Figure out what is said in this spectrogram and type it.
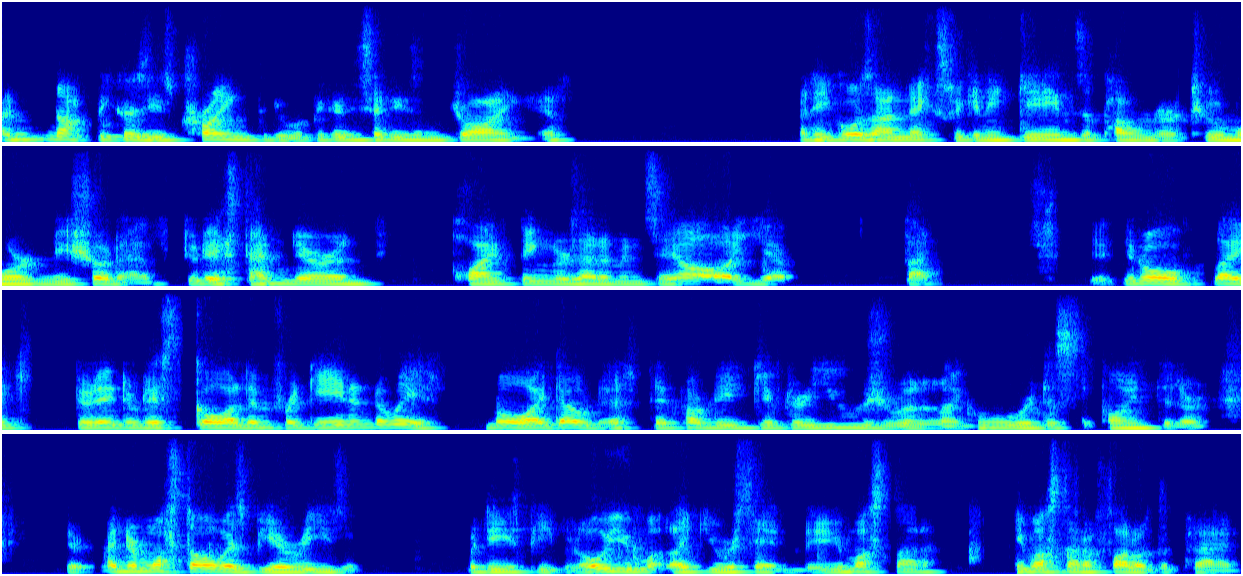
and not because he's trying to do it, because he said he's enjoying it. And he goes on next week and he gains a pound or two more than he should have. Do they stand there and point fingers at him and say, "Oh yeah, that," you know, like do they do they scold them for gaining the weight? No, I doubt it. They'd probably give their usual like, "Oh, we're disappointed," or and there must always be a reason for these people. Oh, you like you were saying, you must not. He must not have followed the plan.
